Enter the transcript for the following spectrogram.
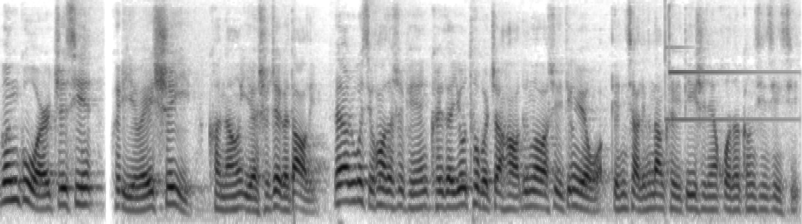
温故而知新，可以为师矣。”可能也是这个道理。大家如果喜欢我的视频，可以在 YouTube 账号“丁乐老师”里订阅我，点击小铃铛，可以第一时间获得更新信息。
